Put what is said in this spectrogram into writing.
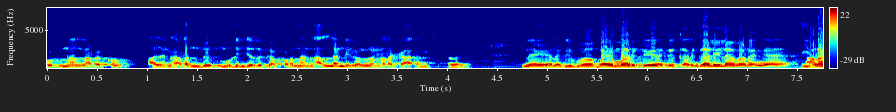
ஒரு நாள் நடக்கும். அது நடந்து முடிஞ்சதுக்கு அப்புறம் தான் நல்ல நிகழ்வு நடக்க ஆரம்பிக்கும். இல்ல எனக்கு இவ்வளவு பயமா இருக்கு. எனக்கு கருங்காலிலாம் வேணாங்க. ஆனா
